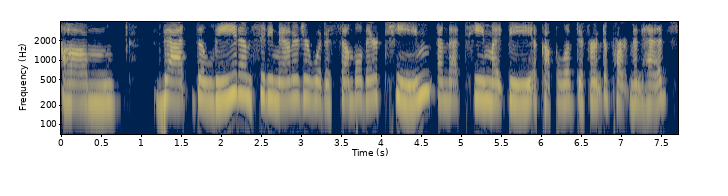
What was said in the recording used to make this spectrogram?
Um, that the lead and city manager would assemble their team, and that team might be a couple of different department heads.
